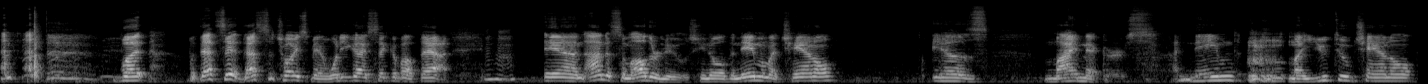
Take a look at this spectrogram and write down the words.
but but that's it. That's the choice, man. What do you guys think about that? hmm And on to some other news. You know, the name of my channel is My Mickers. I named my YouTube channel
